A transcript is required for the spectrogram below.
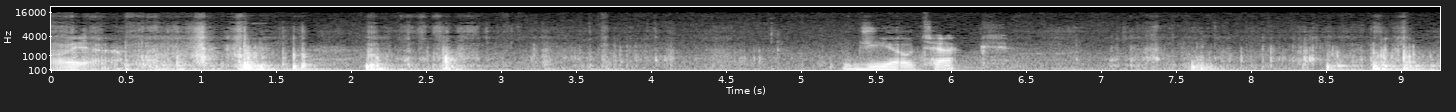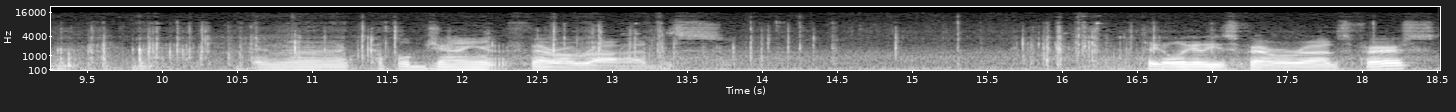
Oh yeah. Jeo Tec. And uh, a couple giant ferro rods. Take a look at these ferro rods first.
